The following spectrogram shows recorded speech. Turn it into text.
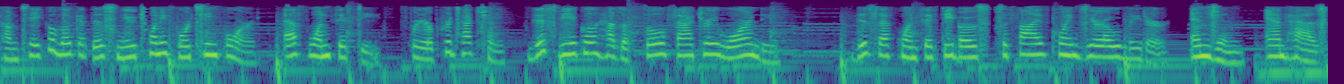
Come take a look at this new 2014 Ford F-150. For your protection, this vehicle has a full factory warranty. This F-150 boasts a 5.0-liter engine, and has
